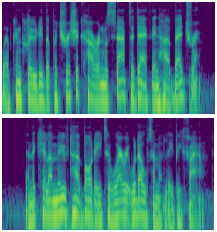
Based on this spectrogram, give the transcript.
Webb concluded that Patricia Curran was stabbed to death in her bedroom. Then the killer moved her body to where it would ultimately be found.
